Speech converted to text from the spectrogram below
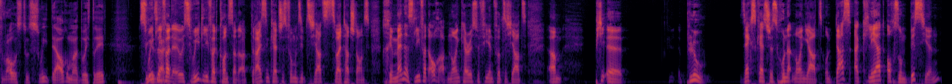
Throws to Sweet, der auch immer durchdreht. Sweet liefert, äh, Sweet liefert konstant ab. 13 Catches, 75 Yards, zwei Touchdowns. Jimenez liefert auch ab. 9 Carries für 44 Yards. Ähm, P äh, Plu, 6 Catches, 109 Yards. Und das erklärt auch so ein bisschen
